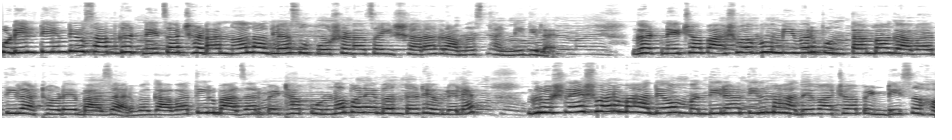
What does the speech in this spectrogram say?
पुढील तीन दिवसात घटनेचा छडा न लागल्यास उपोषणाचा इशारा ग्रामस्थांनी दिलाय. घटनेच्या पार्श्वभूमीवर पुंतांबा गावातील आठवडे बाजार व गावातील बाजारपेठा पूर्णपणे बंद ठेवलेल्या आहेत. घृष्णेश्वर महादेव मंदिरातील महादेवाच्या पिंडीसह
